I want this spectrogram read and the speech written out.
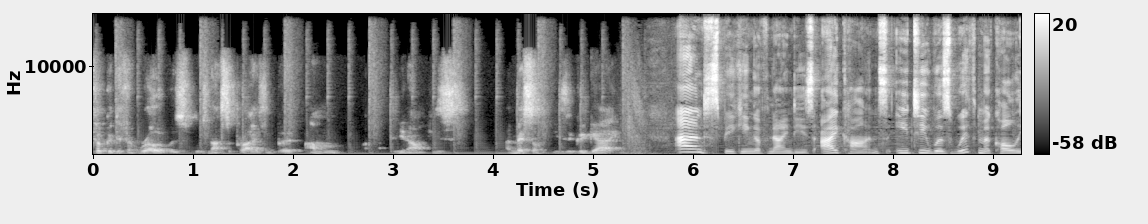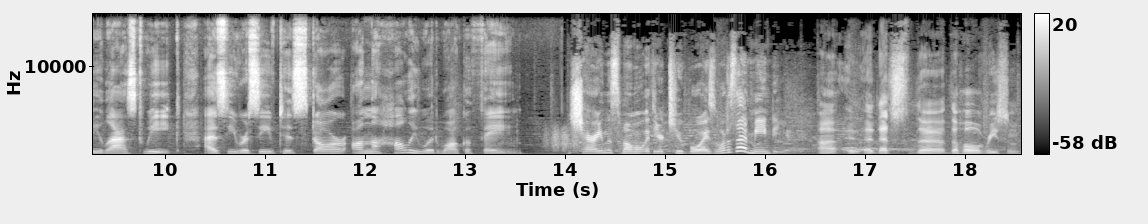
took a different road was was not surprising. But I'm, you know, he's I miss him. He's a good guy. And speaking of 90s icons, E.T. was with Macaulay last week as he received his star on the Hollywood Walk of Fame. Sharing this moment with your two boys, what does that mean to you? Uh, uh, that's the the whole reason.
